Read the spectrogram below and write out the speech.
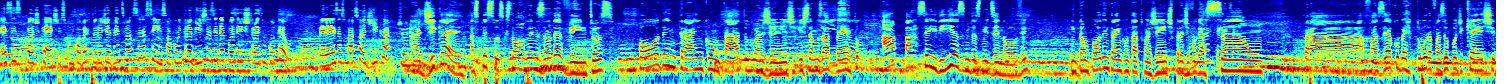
esses podcasts com cobertura de eventos vão ser assim, só com entrevistas e depois a gente traz um conteúdo. Beleza? Qual a sua dica, Júnior? A dica é: as pessoas que estão organizando eventos podem entrar em contato com a gente, que estamos abertos a parcerias em 2019. Então podem entrar em contato com a gente para divulgação, para fazer a cobertura, fazer o podcast.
